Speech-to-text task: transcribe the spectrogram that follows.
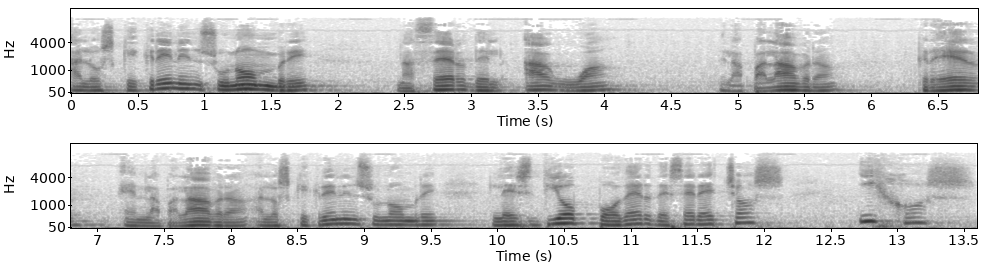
a los que creen en su nombre, nacer del agua, de la palabra, creer en la palabra, a los que creen en su nombre, les dio poder de ser hechos hijos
